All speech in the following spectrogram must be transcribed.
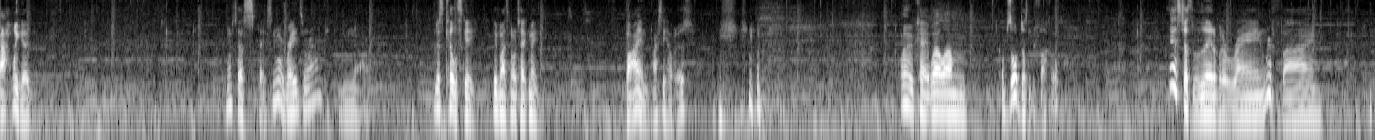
Ah, we good. What's our space? Any more raids around? No. Just kill the skitty. Mind's gonna attack me. Fine, I see how it is. okay, well, um, absorb doesn't do fuck all. It's just a little bit of rain. We're fine.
